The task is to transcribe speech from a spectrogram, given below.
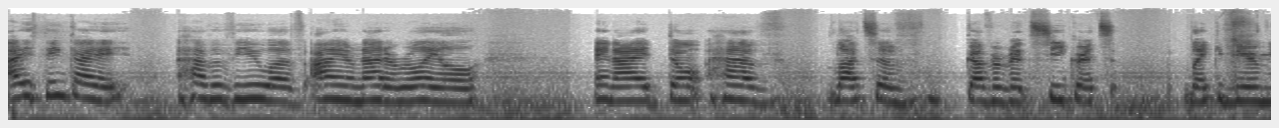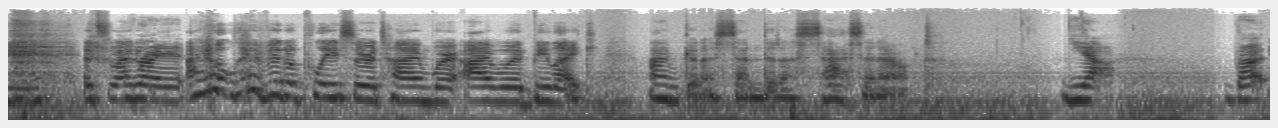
I think I have a view of I am not a royal, and I don't have lots of government secrets like near me, and so I don't. Right. I don't live in a place or a time where I would be like, I'm gonna send an assassin out. Yeah. That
